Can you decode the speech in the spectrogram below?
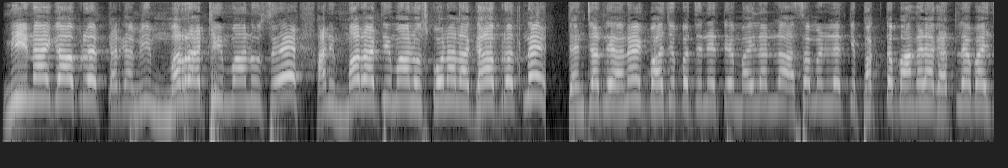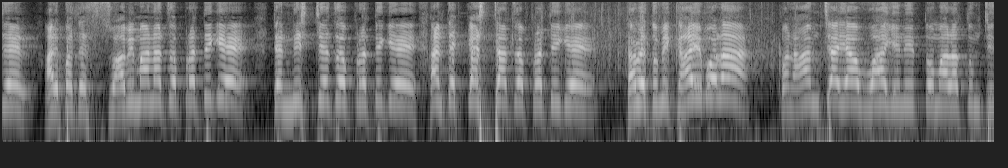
मी नाही घाबरत कारण का मी मराठी माणूस आहे आणि मराठी माणूस कोणाला घाबरत नाही? त्यांच्यातले अनेक भाजपचे नेते महिलांना असं म्हणलेत की फक्त बांगड्या घातल्या पाहिजे. आणि पण ते स्वाभिमानाचं प्रतीक आहे ते निष्ठेचं प्रतीक आहे आणि ते कष्टाचं प्रतीक आहे. त्यामुळे तुम्ही काही बोला पण आमच्या या वाघिनीत तुम्हाला तुमची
